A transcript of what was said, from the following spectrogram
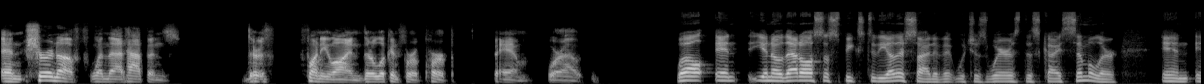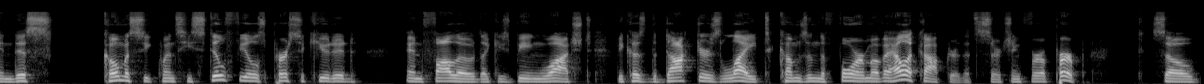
and sure enough, when that happens, there's funny line. They're looking for a perp. Bam, we're out. Well, and you know that also speaks to the other side of it, which is where is this guy similar? In in this coma sequence, he still feels persecuted and followed, like he's being watched, because the doctor's light comes in the form of a helicopter that's searching for a perp. So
